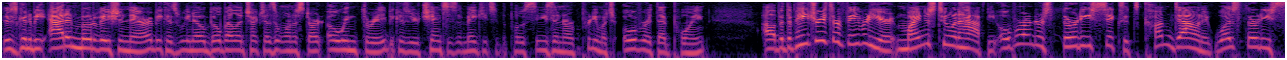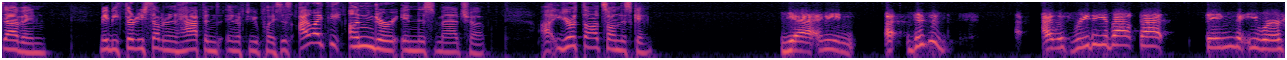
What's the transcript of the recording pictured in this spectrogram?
There's going to be added motivation there because we know Bill Belichick doesn't want to start 0 and 3 because your chances of making it to the postseason are pretty much over at that point. Uh, but the Patriots are favored here, minus two and a half. The over under is 36. It's come down. It was 37, maybe 37 and a half in, in a few places. I like the under in this matchup. Uh, your thoughts on this game? Yeah, I mean, uh, this is. I was reading about that thing that you were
